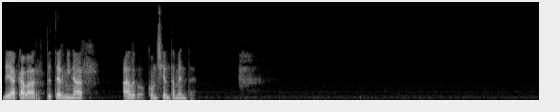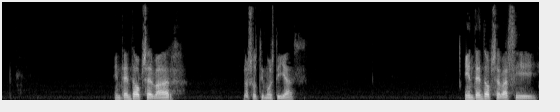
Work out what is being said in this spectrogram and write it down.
de acabar, de terminar algo conscientemente. Intenta observar los últimos días. Intenta observar si,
